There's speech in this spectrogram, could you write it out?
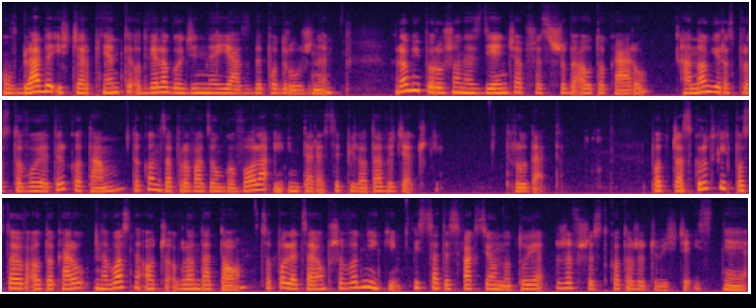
Ów blady i ścierpnięty od wielogodzinnej jazdy podróżny robi poruszone zdjęcia przez szyby autokaru, a nogi rozprostowuje tylko tam, dokąd zaprowadzą go wola i interesy pilota wycieczki. True that. Podczas krótkich postojów autokaru na własne oczy ogląda to, co polecają przewodniki i z satysfakcją notuje, że wszystko to rzeczywiście istnieje.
